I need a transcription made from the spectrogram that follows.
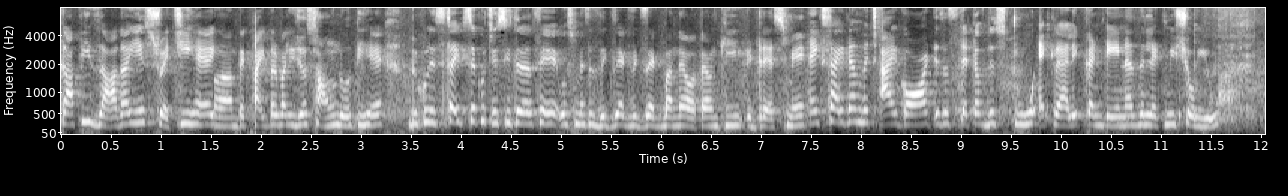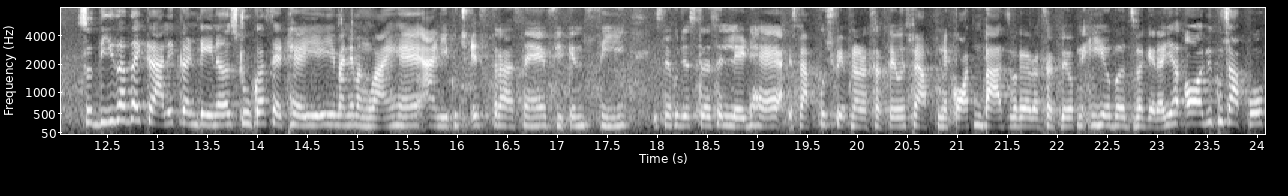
काफ़ी ज़्यादा ये स्ट्रेची है। बैक पाइपर वाली जो साउंड होती है, बिल्कुल इस टाइप से कुछ इसी तरह से उसमें से जिगजैग जिगजैग बंदा होता है उनकी ड्रेस में। Next item which I got is a set of this two acrylic containers let me show you so these are the acrylic containers two का सेट है ये. ये मैंने मंगवाए हैं. एंड ये कुछ इस तरह से हैं इफ़ यू कैन सी इसमें कुछ इस तरह से लेड है. इसमें आप कुछ भी अपना रख सकते हो. इसमें आप अपने कॉटन पैड्स वगैरह रख सकते हो, अपने ईयरबड्स वगैरह या और भी कुछ आपको,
